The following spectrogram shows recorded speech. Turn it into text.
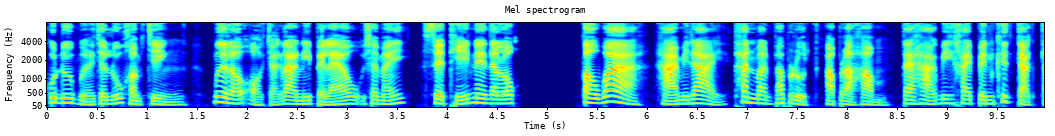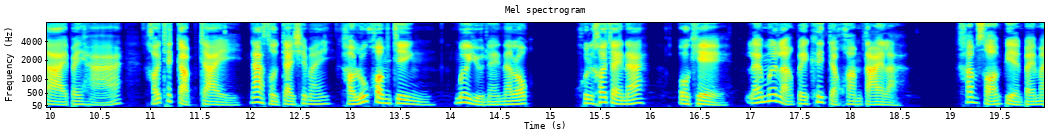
คุณดูเหมือนจะรู้ความจริง เมื่อเราออกจากร่างนี้ไปแล้วใช่ไหมเศรษฐีในนรกตอบว่าหาไม่ได้ท่านบรรพบุรุษอับราฮัม แต่หากมีใครเป็นขึ้นจากตายไปหา เขาจะกลับใจน่าสนใจใช่ไหม เขารู้ความจริงเมื่ออยู่ในนรก คุณเข้าใจนะ โอเค และเมื่อหลังเป็นขึ้นจากความตายล่ะคำสอนเปลี่ยนไปไหม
